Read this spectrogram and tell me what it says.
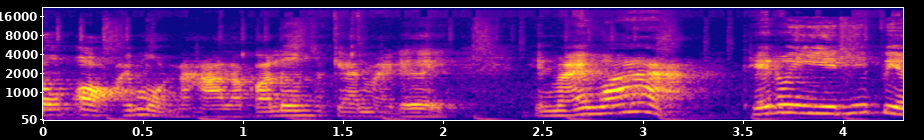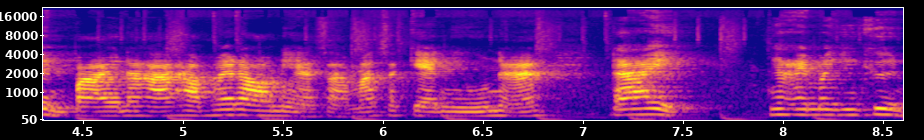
ลบออกให้หมดนะคะ แล้วก็เริ่มสแกนใหม่เลย เห็นไหมว่า เทคโนโลยีที่เปลี่ยนไปนะคะทำให้เราเนี่ยสามารถสแกนนิ้วนะ ได้ง่ายมากยิ่งขึ้น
